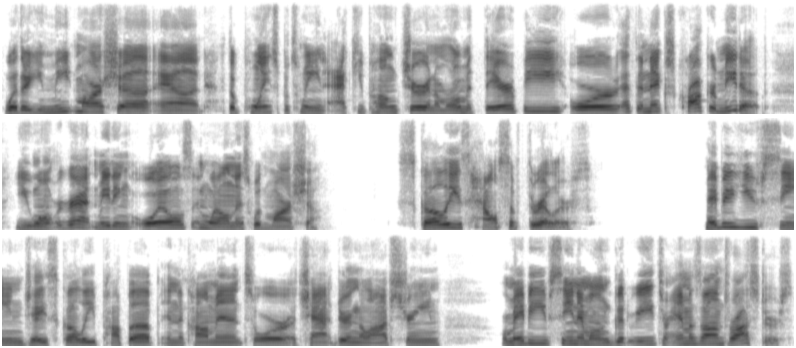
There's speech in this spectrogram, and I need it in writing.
Whether you meet Marsha at the points between acupuncture and aromatherapy or at the next Crocker meetup, you won't regret meeting Oils and Wellness with Marsha. Scully's House of Thrillers. Maybe you've seen Jay Scully pop up in the comments or a chat during a live stream, or maybe you've seen him on Goodreads or Amazon's rosters.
